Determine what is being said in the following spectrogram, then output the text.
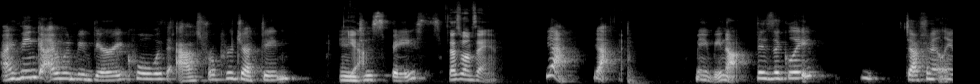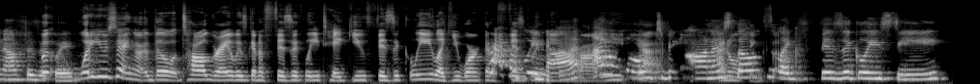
I think I would be very cool with astral projecting into space. That's what I'm saying. Yeah, yeah. Maybe not physically. Definitely not But physically. what are you saying? The tall gray was going to physically take you physically? Like you weren't going to physically not. I don't know. Yeah. To be honest, though, think to like physically see.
